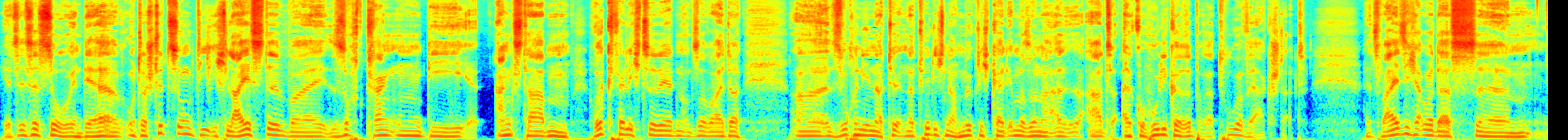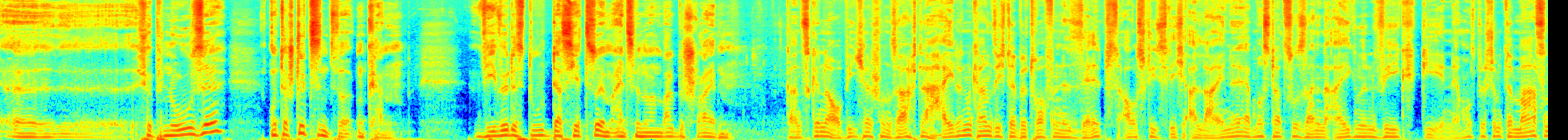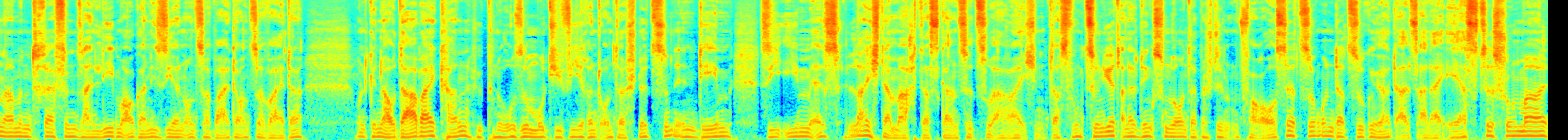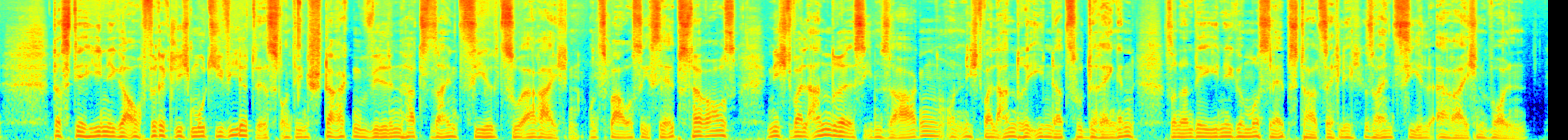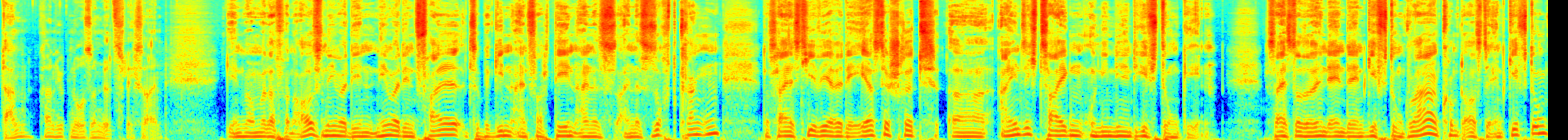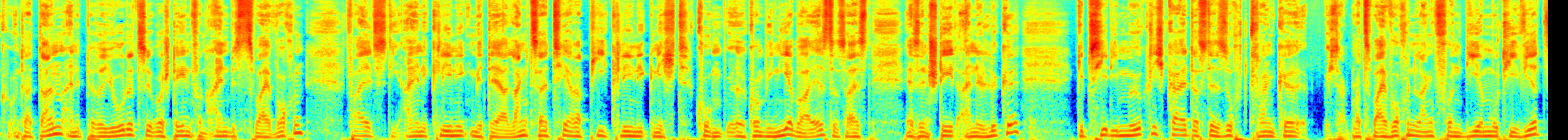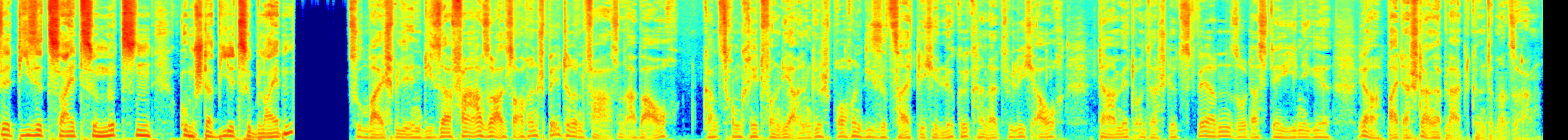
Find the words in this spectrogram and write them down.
Jetzt ist es so, in der Unterstützung, die ich leiste bei Suchtkranken, die Angst haben, rückfällig zu werden und so weiter, äh, suchen die nat natürlich nach Möglichkeit immer so eine Art Alkoholiker-Reparaturwerkstatt. Jetzt weiß ich aber, dass ähm, äh, Hypnose unterstützend wirken kann. Wie würdest du das jetzt so im Einzelnen mal beschreiben? Ganz genau. Wie ich ja schon sagte, heilen kann sich der Betroffene selbst ausschließlich alleine. Er muss dazu seinen eigenen Weg gehen. Er muss bestimmte Maßnahmen treffen, sein Leben organisieren und so weiter und so weiter. Und genau dabei kann Hypnose motivierend unterstützen, indem sie ihm es leichter macht, das Ganze zu erreichen. Das funktioniert allerdings nur unter bestimmten Voraussetzungen. Dazu gehört als allererstes schon mal, dass derjenige auch wirklich motiviert ist und den starken Willen hat, sein Ziel zu erreichen. Und zwar aus sich selbst heraus, nicht weil andere es ihm sagen und nicht weil andere ihn dazu drängen, sondern derjenige muss selbst tatsächlich sein Ziel erreichen wollen. Dann kann Hypnose nützlich sein. Gehen wir mal davon aus, nehmen wir den, nehmen wir den Fall zu Beginn einfach den eines, eines Suchtkranken. Das heißt, hier wäre der erste Schritt äh, Einsicht zeigen und in die Entgiftung gehen. Das heißt also, wenn der in der Entgiftung war, kommt aus der Entgiftung und hat dann eine Periode zu überstehen von ein bis zwei Wochen, falls die eine Klinik mit der Langzeittherapie-Klinik nicht äh, kombinierbar ist. Das heißt, es entsteht eine Lücke Gibt es hier die Möglichkeit, dass der Suchtkranke, ich sag mal, zwei Wochen lang von dir motiviert wird, diese Zeit zu nutzen, um stabil zu bleiben? Zum Beispiel in dieser Phase als auch in späteren Phasen, aber auch ganz konkret von dir angesprochen, diese zeitliche Lücke kann natürlich auch damit unterstützt werden, sodass derjenige ja bei der Stange bleibt, könnte man sagen.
